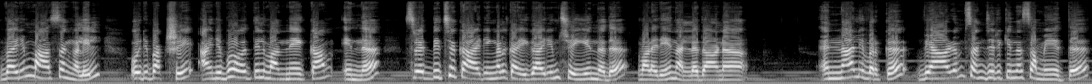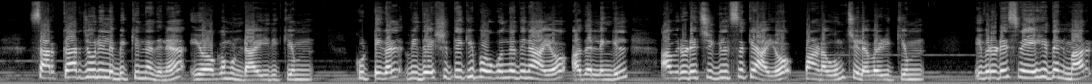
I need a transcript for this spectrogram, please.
വരും മാസങ്ങളിൽ ഒരുപക്ഷെ അനുഭവത്തിൽ വന്നേക്കാം എന്ന് ശ്രദ്ധിച്ച് കാര്യങ്ങൾ കൈകാര്യം ചെയ്യുന്നത് വളരെ നല്ലതാണ്. എന്നാൽ ഇവർക്ക് വ്യാഴം സഞ്ചരിക്കുന്ന സമയത്ത് സർക്കാർ ജോലി ലഭിക്കുന്നതിന് യോഗമുണ്ടായിരിക്കും. കുട്ടികൾ വിദേശത്തേക്ക് പോകുന്നതിനായോ അതല്ലെങ്കിൽ അവരുടെ ചികിത്സയ്ക്കായോ പണവും ചിലവഴിക്കും. ഇവരുടെ സ്നേഹിതന്മാർ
